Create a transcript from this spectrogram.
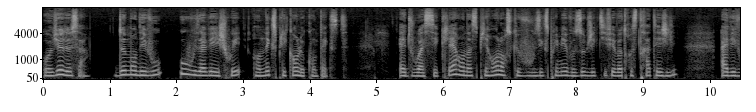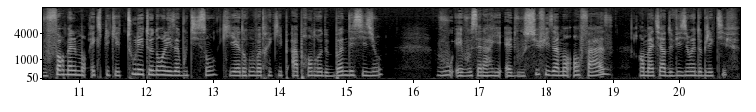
Au lieu de ça, demandez-vous où vous avez échoué en expliquant le contexte. Êtes-vous assez clair en inspirant lorsque vous exprimez vos objectifs et votre stratégie? Avez-vous formellement expliqué tous les tenants et les aboutissants qui aideront votre équipe à prendre de bonnes décisions? Vous et vos salariés êtes-vous suffisamment en phase en matière de vision et d'objectifs?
